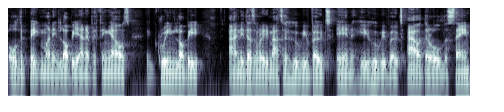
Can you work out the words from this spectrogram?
all the big money lobby and everything else, green lobby, and it doesn't really matter who we vote in, who we vote out, they're all the same.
